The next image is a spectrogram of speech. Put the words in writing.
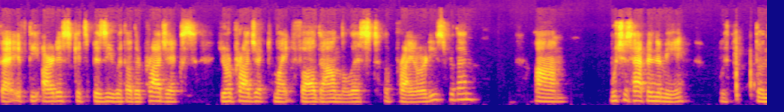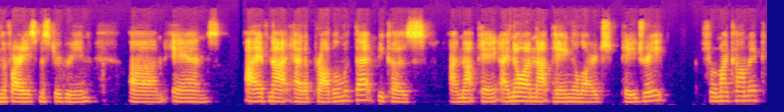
that if the artist gets busy with other projects, your project might fall down the list of priorities for them, um, which has happened to me with the nefarious Mr. Green. Um, and I've not had a problem with that because I'm not paying, I know I'm not paying a large page rate for my comic.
